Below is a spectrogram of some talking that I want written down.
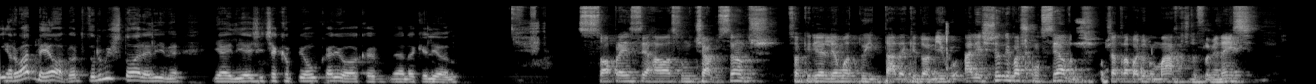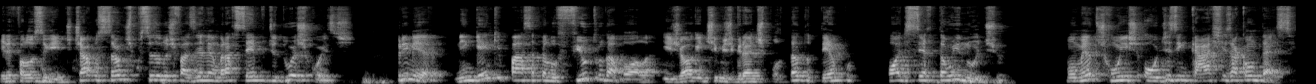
E era o Abel. O Abel tem toda uma história ali, né? E ali a gente é campeão carioca né, naquele ano. Só para encerrar o assunto do Thiago Santos, só queria ler uma tuitada aqui do amigo Alexandre Vasconcelos, que já trabalhou no marketing do Fluminense. Ele falou o seguinte: Thiago Santos precisa nos fazer lembrar sempre de duas coisas. Primeiro, ninguém que passa pelo filtro da bola e joga em times grandes por tanto tempo pode ser tão inútil. Momentos ruins ou desencaixes acontecem.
